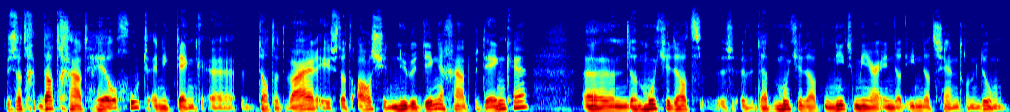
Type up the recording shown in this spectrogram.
Dus dat, dat gaat heel goed. En ik denk dat het waar is dat als je nieuwe dingen gaat bedenken... Uh, dan moet je dat, dat moet je dat niet meer in dat, in dat centrum doen.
